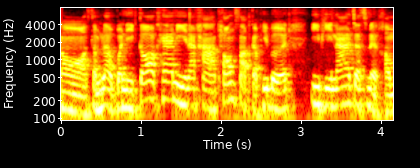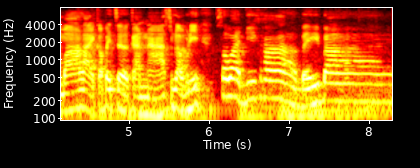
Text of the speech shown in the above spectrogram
งอสำหรับวันนี้ก็แค่นี้นะคะ ท่องศัพท์กับพี่เบิร์ด EP หน้าจะเสนอคำว่าอะไรก็ไปเจอกันนะสำหรับวันนี้ สวัสดีค่ะ บ๊ายบาย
